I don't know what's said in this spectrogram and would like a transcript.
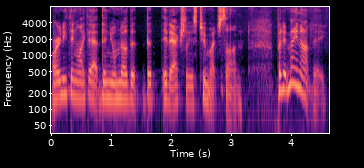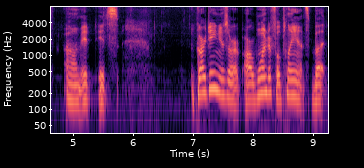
or anything like that, then you'll know that that it actually is too much sun. But it may not be. Um, it it's gardenias are are wonderful plants, but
